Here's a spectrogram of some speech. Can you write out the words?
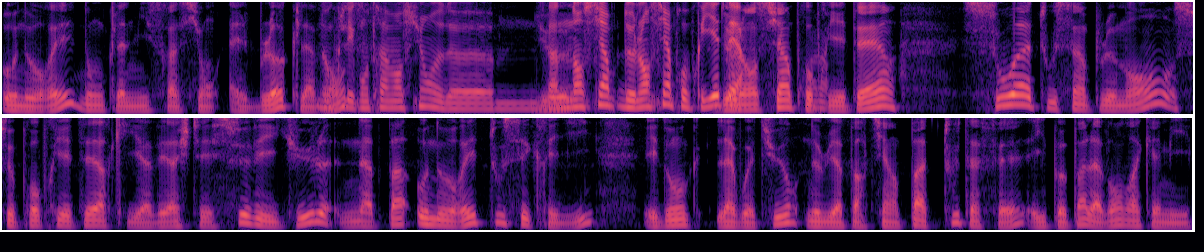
honorées, donc l'administration, elle bloque la Donc, vente les contraventions de, Du- d'un ancien, de l'ancien de propriétaire. l'ancien propriétaire. Soit tout simplement, ce propriétaire qui avait acheté ce véhicule n'a pas honoré tous ses crédits et donc la voiture ne lui appartient pas tout à fait et il ne peut pas la vendre à Camille.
